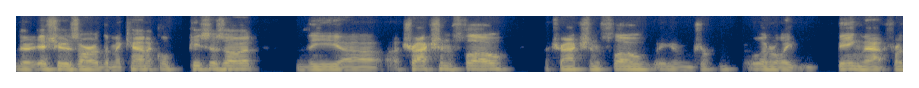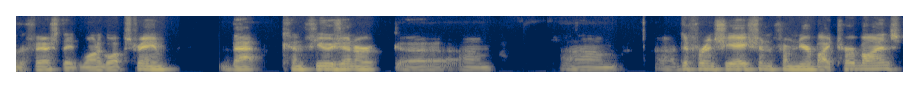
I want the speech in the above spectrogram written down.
the issues are the mechanical pieces of it, the uh, attraction flow, attraction flow, you know, literally being that for the fish, they'd want to go upstream. That confusion or uh, um, um, uh, differentiation from nearby turbines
